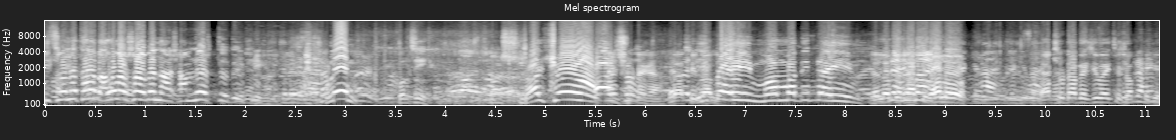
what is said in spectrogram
পিছনে থাকে ভালোবাসা হবে না সামনে আসতে হবে। বলেন। বলছি। ছয়শো। টাকা। ইব্রাহিম মোহাম্মদ ইব্রাহিম। ভালো। একশোটা বেশি হয়েছে সব থেকে।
